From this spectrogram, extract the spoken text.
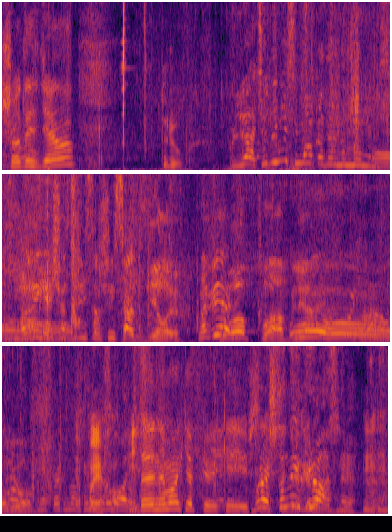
Що ти зробив? Трюк. Бля, что ты не снимал, когда на маму? Смотри, я сейчас 360 сделаю. Наверное. Опа, блядь. Ого. Я поехал. А тебе нема кепки, в якій всі Бля, штаны сидять? грязные. М-м,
